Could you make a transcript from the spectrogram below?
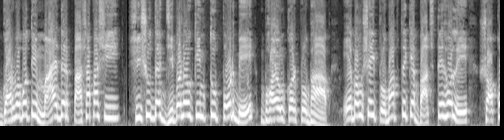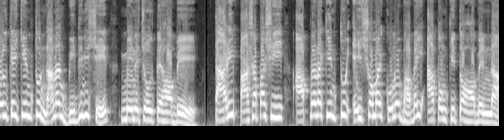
গর্ভবতী মায়েদের পাশাপাশি শিশুদের জীবনেও কিন্তু পড়বে ভয়ঙ্কর প্রভাব এবং সেই প্রভাব থেকে বাঁচতে হলে সকলকেই কিন্তু নানান বিধিনিষেধ মেনে চলতে হবে। তারই পাশাপাশি আপনারা কিন্তু এই সময় কোনোভাবেই আতঙ্কিত হবেন না।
